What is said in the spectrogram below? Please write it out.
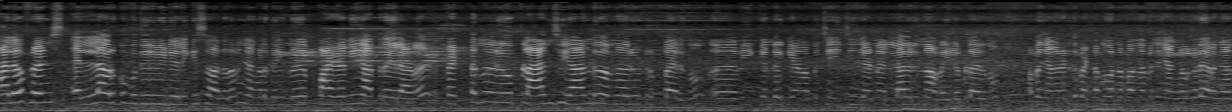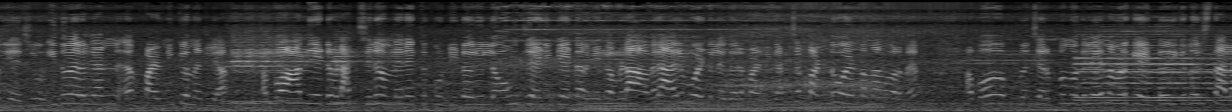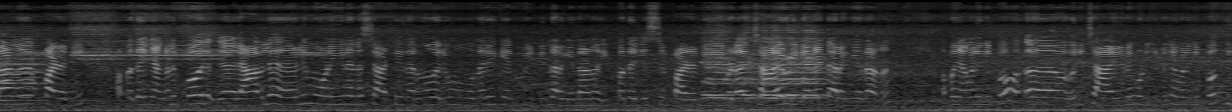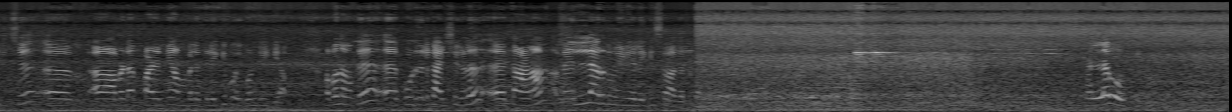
ഹലോ ഫ്രണ്ട്സ് എല്ലാവർക്കും പുതിയൊരു വീഡിയോയിലേക്ക് സ്വാഗതം. ഞങ്ങൾ ഇന്ന് പഴനി യാത്രയിലാണ്. പെട്ടെന്ന് ഒരു പ്ലാൻ ചെയ്യാണ്ട് വന്ന ഒരു ട്രിപ്പായിരുന്നു വീക്കെൻഡ് ഒക്കെയാണ്. അപ്പോൾ ചേച്ചിയും ചേട്ടനും എല്ലാവരും ഇന്ന് അവൈലബിൾ ആയിരുന്നു. അപ്പോൾ ഞങ്ങളുടെ അടുത്ത് പെട്ടെന്ന് പറഞ്ഞപ്പോൾ വന്നാൽ പിന്നെ ഞങ്ങൾ കൂടെ ഇറങ്ങാമെന്ന് വിചാരിച്ചു. ഇതുവരെ ഞാൻ പഴനിക്ക് വന്നിട്ടില്ല. അപ്പോൾ ആദ്യമായിട്ട് ഇവിടെ അച്ഛനും അമ്മേനെയൊക്കെ കൂട്ടിയിട്ട് ഒരു ലോങ് ജേണിക്കായിട്ട് ഇറങ്ങിയേക്കാം. ഇവിടെ അവരാരും പോയിട്ടില്ല ഇതുവരെ പഴനിക്ക്. അച്ഛൻ പണ്ട് പോയിട്ടുണ്ടെന്നാണ് പറഞ്ഞത് അപ്പോൾ ചെറുപ്പം മുതലേ നമ്മൾ കേട്ടുവരിക്കുന്ന ഒരു സ്ഥലമാണ് പഴനി. അപ്പോൾ ഞങ്ങളിപ്പോൾ രാവിലെ ഏർലി മോർണിംഗിന് തന്നെ സ്റ്റാർട്ട് ചെയ്തിരുന്നു ഒരു മൂന്നരയൊക്കെ ആയപ്പോൾ വീട്ടിൽ നിന്ന് ഇറങ്ങിയതാണ്. ഇപ്പോൾ ജസ്റ്റ് പഴനി ഇവിടെ ചായ കുടിക്കാനായിട്ട് ഇറങ്ങിയതാണ്. അപ്പോൾ ഞങ്ങളിനിപ്പോൾ ഒരു ചായകണയും കുടിച്ചിട്ട് ഞങ്ങളിനിപ്പോൾ തിരിച്ച് അവിടെ പഴനി അമ്പലത്തിലേക്ക് പോയിക്കൊണ്ടിരിക്കാം അപ്പോൾ നമുക്ക് കൂടുതൽ കാഴ്ചകൾ കാണാം. അപ്പോൾ എല്ലാവർക്കും വീഡിയോയിലേക്ക് സ്വാഗതം. നല്ല കോഫി.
